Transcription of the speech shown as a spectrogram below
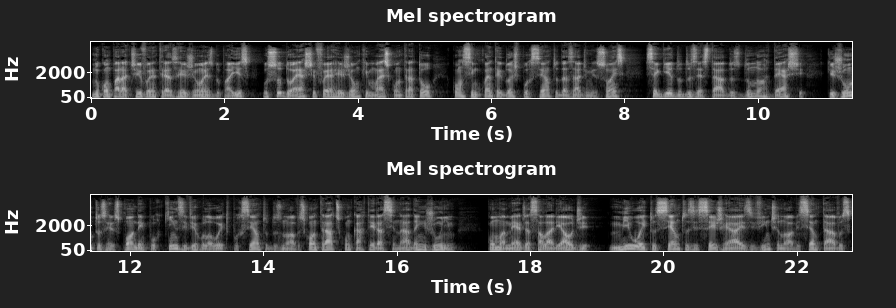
No comparativo entre as regiões do país, o Sudoeste foi a região que mais contratou, com 52% das admissões, seguido dos estados do Nordeste, que juntos respondem por 15,8% dos novos contratos com carteira assinada em junho, com uma média salarial de R$ 1.806,29,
